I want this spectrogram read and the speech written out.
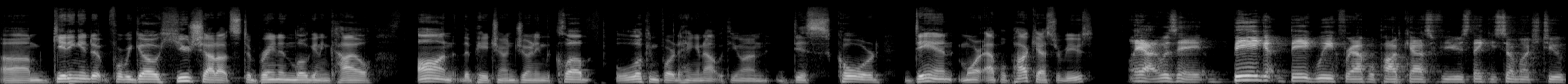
um, getting into it before we go, huge shout outs to Brandon, Logan, and Kyle on the Patreon joining the club. Looking forward to hanging out with you on Discord. Dan, more Apple Podcast reviews. Yeah, it was a big, big week for Apple Podcast reviews. Thank you so much to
